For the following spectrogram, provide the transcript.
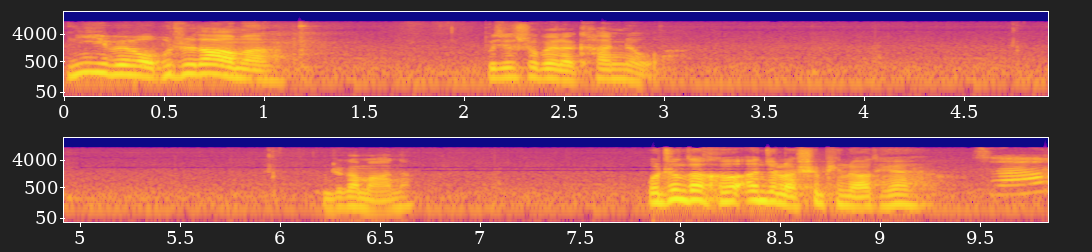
你以为我不知道吗？不就是为了看着我？你这干嘛呢？我正在和 Angela 视频聊天。子昂，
